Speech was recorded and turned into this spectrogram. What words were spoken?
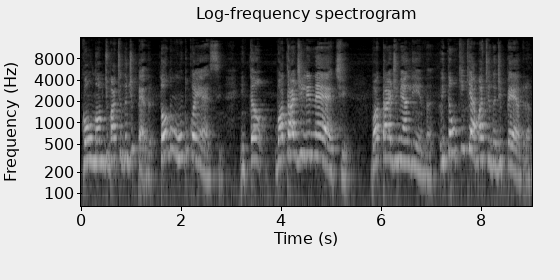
com o nome de batida de pedra. Todo mundo conhece. Então, boa tarde, Linete. Boa tarde, minha linda. Então, o que é a batida de pedra?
